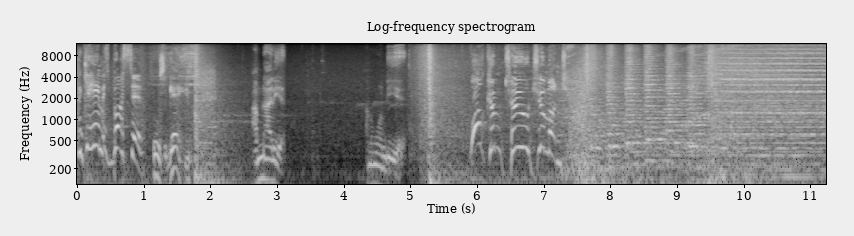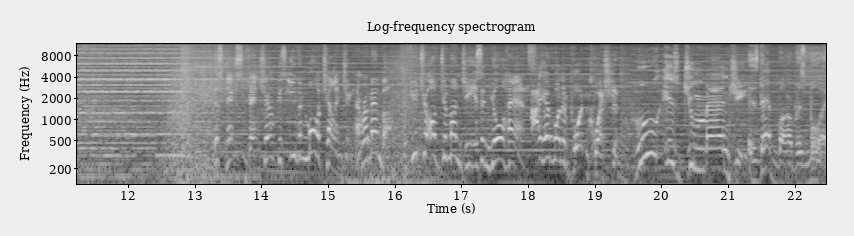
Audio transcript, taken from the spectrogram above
The game is busted. It was a game. I'm not it. I don't want to be it. Welcome to Jumanji. This next venture is even more challenging. And remember, the future of Jumanji is in your hands. I have one important question. Who is Jumanji? Is that Barbara's boy?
